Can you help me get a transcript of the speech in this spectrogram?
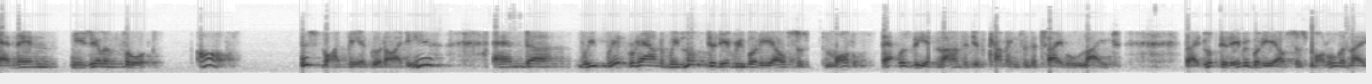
and then New Zealand thought, oh, this might be a good idea. And uh, we went round and we looked at everybody else's model. That was the advantage of coming to the table late. They looked at everybody else's model and they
